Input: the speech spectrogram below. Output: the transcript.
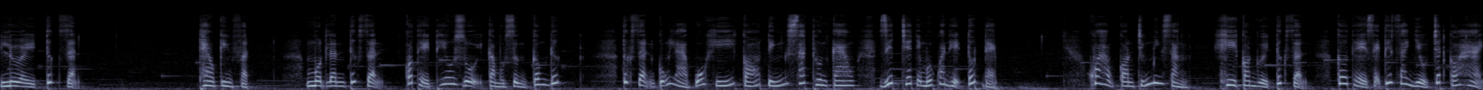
lười tức giận. Theo kinh Phật, một lần tức giận có thể thiêu rụi cả một rừng công đức. Tức giận cũng là vũ khí có tính sát thương cao, giết chết những mối quan hệ tốt đẹp. Khoa học còn chứng minh rằng khi con người tức giận, cơ thể sẽ tiết ra nhiều chất có hại,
